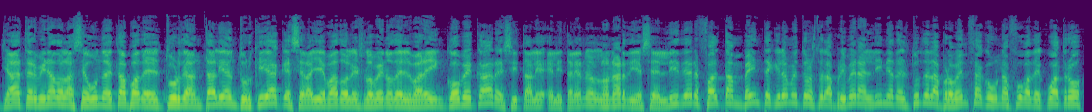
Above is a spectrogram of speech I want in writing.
Ya ha terminado la segunda etapa del Tour de Antalya en Turquía, que se la ha llevado el esloveno del Bahrein Kobecar, es el italiano Lonardi es el líder. Faltan 20 kilómetros de la primera en línea del Tour de la Provenza con una fuga de cuatro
